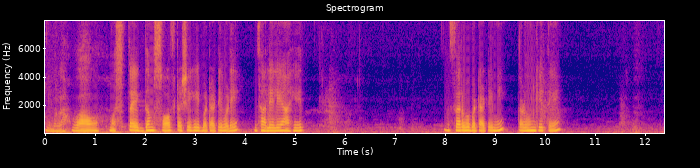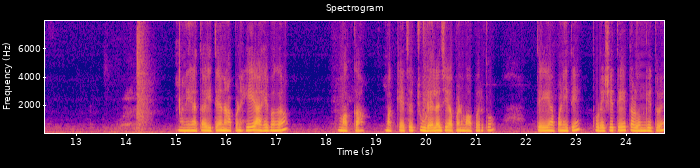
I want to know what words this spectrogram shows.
बघा. वाव मस्त एकदम सॉफ्ट असे हे बटाटे वडे झालेले आहेत. सर्व बटाटे मी तळून घेते. आणि आता इथे ना आपण हे आहे बघा मक्का. मक्क्याचं चुड्याला जे आपण वापरतो ते आपण इथे थोडेसे ते तळून घेतो आहे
